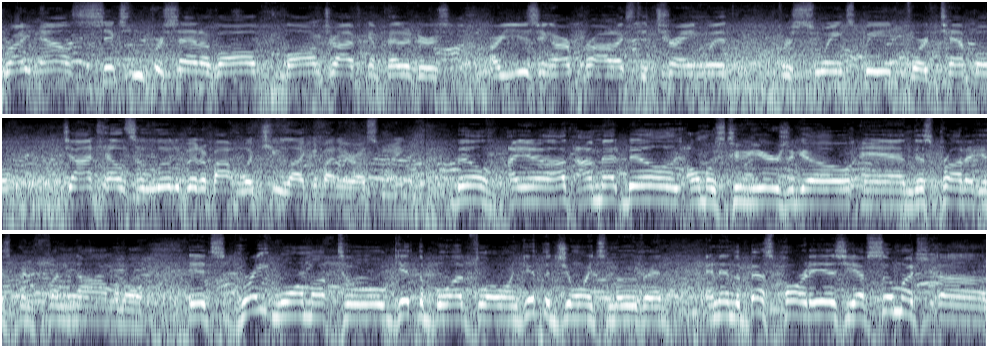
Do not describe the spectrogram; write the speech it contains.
Right now, 60% of all long drive competitors are using our products to train with for swing speed, for tempo. John, tell us a little bit about what you like about AeroSwing. Bill, I, you know, I, met Bill almost two years ago, and this product has been phenomenal. It's great warm-up tool, get the blood flowing, get the joints moving, and then the best part is you have so much uh,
